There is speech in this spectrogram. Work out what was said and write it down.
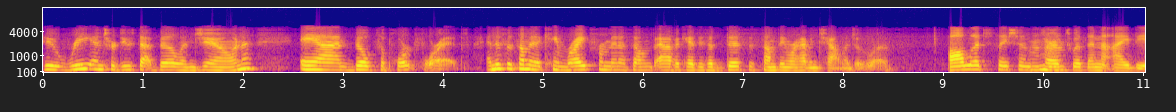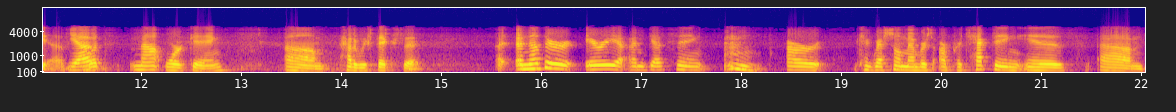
to reintroduce that bill in June and build support for it. And this is something that came right from Minnesotans advocates. He said, this is something we're having challenges with. All legislation Mhm. starts with an idea. Yep. What's not working? Um, how do we fix it? Another area I'm guessing our congressional members are protecting is, um,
